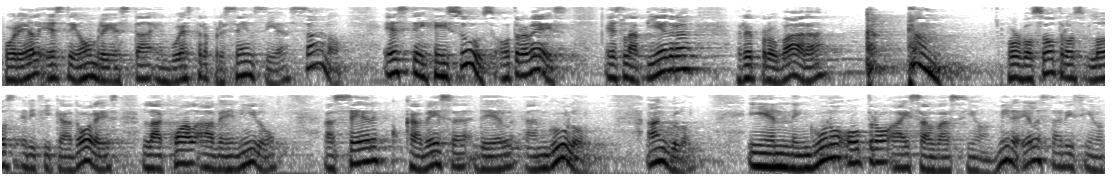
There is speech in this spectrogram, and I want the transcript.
por él este hombre está en vuestra presencia sano. Este Jesús, otra vez, es la piedra reprobada por vosotros los edificadores, la cual ha venido a ser cabeza del ángulo. Ángulo. Y en ninguno otro hay salvación. Mira, Él está diciendo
